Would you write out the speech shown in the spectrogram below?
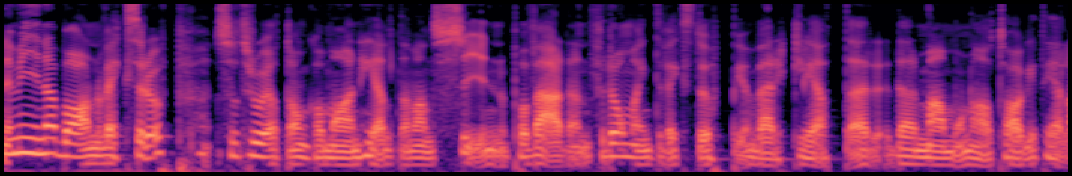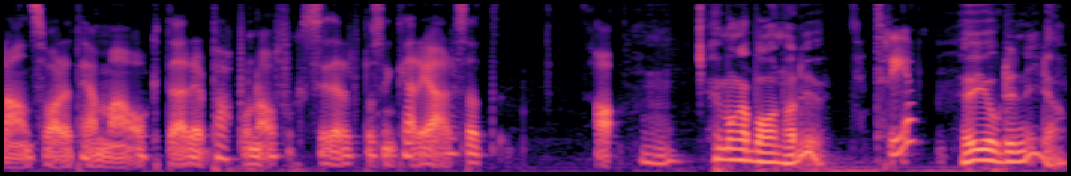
när mina barn växer upp så tror jag att de kommer ha en helt annan syn på världen. För de har inte växt upp i en verklighet där, där mammorna har tagit hela ansvaret hemma och där papporna har fokuserat på sin karriär. Så att, ja. Mm. Hur många barn har du? Tre. Hur gjorde ni då?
